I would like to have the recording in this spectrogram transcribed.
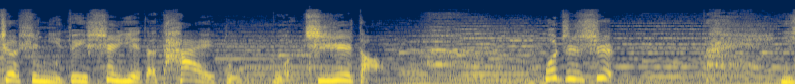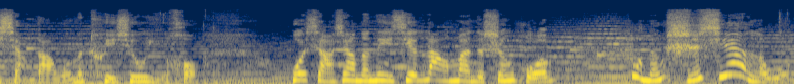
这是你对事业的态度，我知道。我只是，哎，一想到我们退休以后。我想象的那些浪漫的生活，不能实现了，我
